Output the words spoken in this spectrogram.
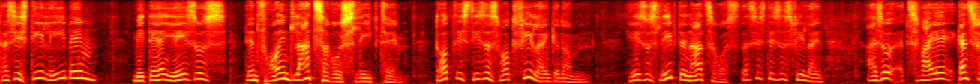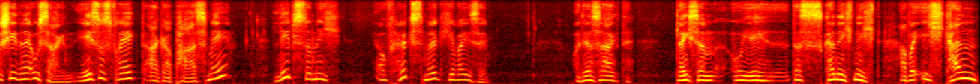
Das ist die Liebe, mit der Jesus den Freund Lazarus liebte. Dort ist dieses Wort Philein genommen. Jesus liebte Nazarus. Das ist dieses Philein. Also zwei ganz verschiedene Aussagen. Jesus fragt Agapasme, liebst du mich auf höchstmögliche Weise? Und er sagt gleichsam, oh je, das kann ich nicht, aber ich kann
